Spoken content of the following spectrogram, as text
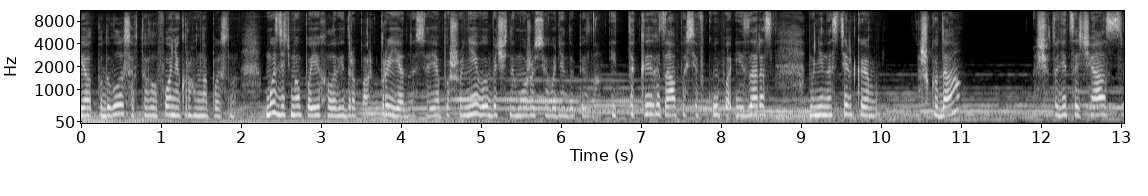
Я от подивилася в телефоні, кругом написано: ми з дітьми поїхали в гідропарк. Приєднуйся. Я пишу ні, вибач, не можу сьогодні допізна. І таких записів купа. І зараз мені настільки шкода, що тоді цей час.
